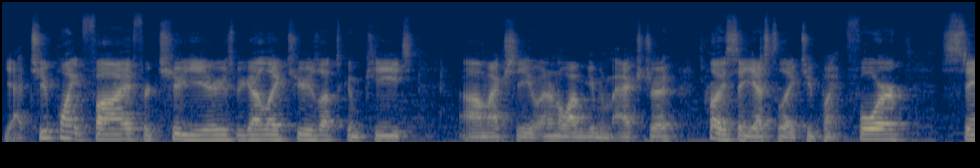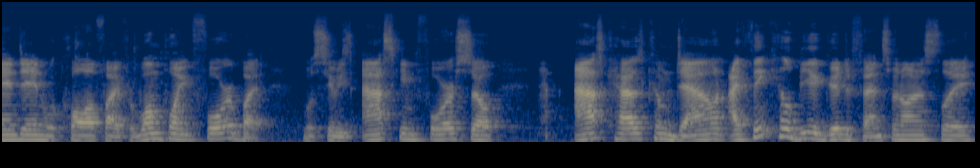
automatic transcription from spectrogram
Yeah, 2.5 for two years. We got like two years left to compete. Um, actually, I don't know why I'm giving him extra. Probably say yes to like 2.4. Sandin will qualify for 1.4, but we'll see what he's asking for. So, ask has come down. I think he'll be a good defenseman, honestly.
